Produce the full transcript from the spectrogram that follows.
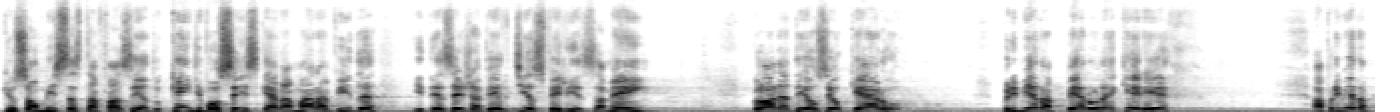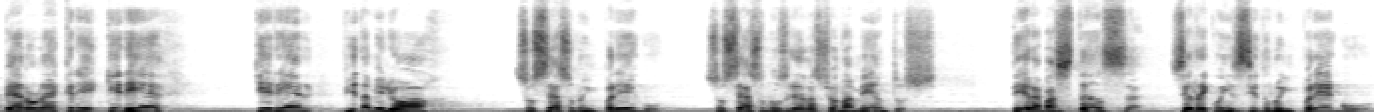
que o salmista está fazendo: quem de vocês quer amar a vida e deseja ver dias felizes? Amém? Glória a Deus, eu quero. Primeira pérola é querer. A primeira pérola é querer. Querer vida melhor, sucesso no emprego, sucesso nos relacionamentos, ter abastança, ser reconhecido no emprego,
